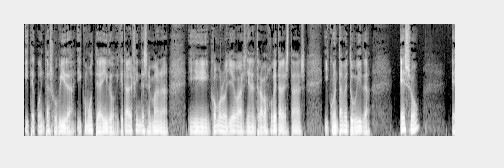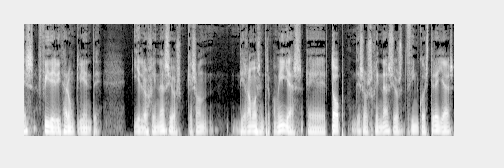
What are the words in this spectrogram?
y te cuenta su vida, y cómo te ha ido, y qué tal el fin de semana, y cómo lo llevas, y en el trabajo qué tal estás, y cuéntame tu vida. Eso es fidelizar a un cliente. Y en los gimnasios, que son, digamos, entre comillas, eh, top, de esos gimnasios cinco estrellas,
